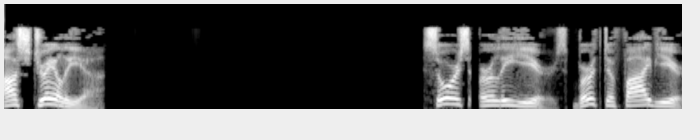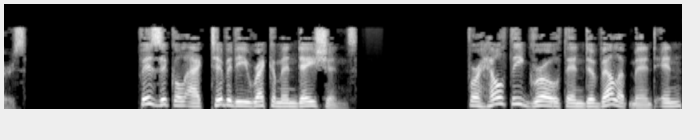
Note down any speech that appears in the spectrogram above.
Australia Source: Early years, birth to 5 years. Physical activity recommendations. For healthy growth and development in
